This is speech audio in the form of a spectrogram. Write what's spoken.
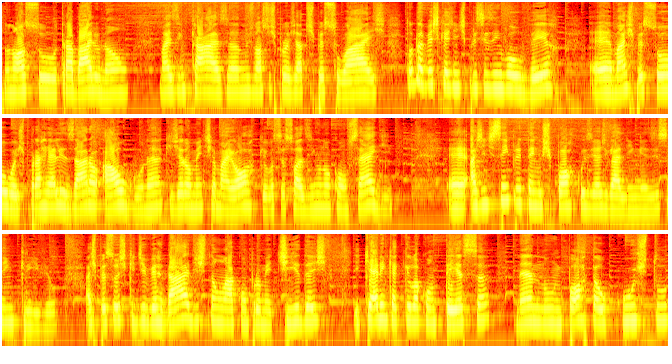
no nosso trabalho, não, mas em casa, nos nossos projetos pessoais. Toda vez que a gente precisa envolver é, mais pessoas para realizar algo, né? Que geralmente é maior, que você sozinho não consegue é, a gente sempre tem os porcos e as galinhas, isso é incrível. As pessoas que de verdade estão lá comprometidas e querem que aquilo aconteça, né? Não importa o custo,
